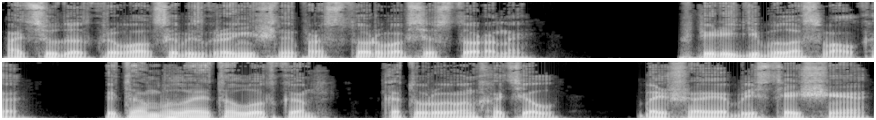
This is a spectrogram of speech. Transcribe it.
Отсюда открывался безграничный простор во все стороны. Впереди была свалка, и там была эта лодка, которую он хотел, большая, блестящая,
